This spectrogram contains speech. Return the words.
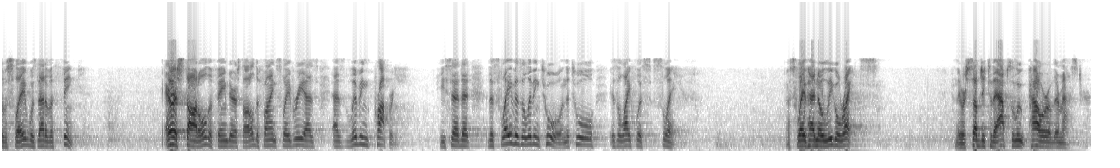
of a slave was that of a thing. Aristotle, the famed Aristotle, defined slavery as, as living property. He said that the slave is a living tool and the tool is a lifeless slave. A slave had no legal rights. They were subject to the absolute power of their master.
